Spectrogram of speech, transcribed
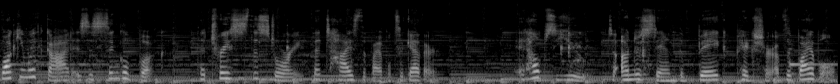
Walking with God is a single book that traces the story that ties the Bible together. It helps you to understand the big picture of the Bible.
